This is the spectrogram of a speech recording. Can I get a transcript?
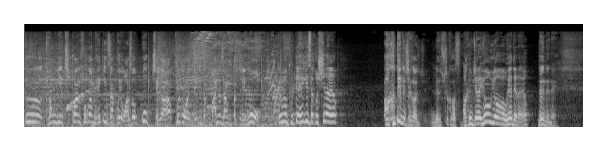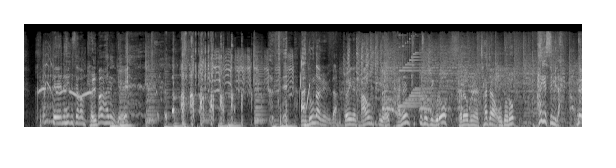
그 경기 직관 소감 핵인사코에 와서 꼭 제가 풀도어에서 핵인사코 많은 사랑 부탁드리고 그러면 그때 핵이사코 쉬나요? 아 그때는 제가 네, 쉴 것 같습니다. 아 그럼 제가 효우 형하고 해야 되나요? 네네네. 그때는 핵이사가 결방하는 게. 아, 농담입니다. 저희는 다음 주에 다른 축구 소식으로 여러분을 찾아오도록 하겠습니다. 네,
